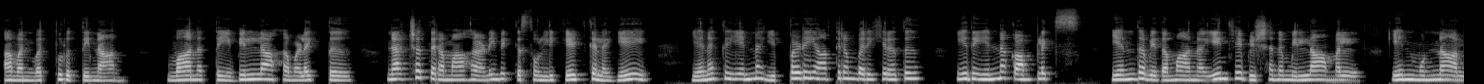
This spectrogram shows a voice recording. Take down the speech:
அவன் வற்புறுத்தினான். வானத்தை வில்லாக வளைத்து நட்சத்திரமாக அணிவிக்க சொல்லி கேட்கலையே எனக்கு என்ன இப்படி ஆத்திரம் வருகிறது? இது என்ன காம்ப்ளெக்ஸ் எந்த விதமான இன்ஹிபிஷனும் இல்லாமல் என் முன்னால்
